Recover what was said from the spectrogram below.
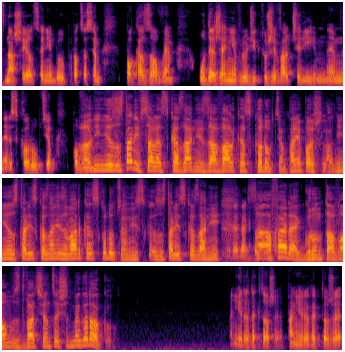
w naszej ocenie był procesem pokazowym, uderzenie w ludzi, którzy walczyli z korupcją. Ale oni nie zostali wcale skazani za walkę z korupcją, panie pośle. Oni nie zostali skazani za walkę z korupcją, oni sk- zostali skazani za aferę gruntową z 2007 roku. Panie redaktorze, panie redaktorze,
